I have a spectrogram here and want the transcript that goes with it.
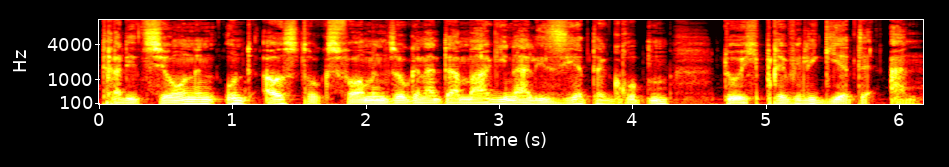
Traditionen und Ausdrucksformen sogenannter marginalisierter Gruppen durch Privilegierte an.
